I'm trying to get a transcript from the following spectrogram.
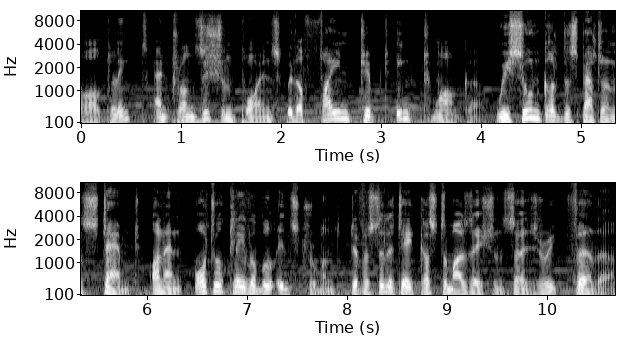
arc length and transition points with a fine-tipped inked marker. We soon got this pattern stamped on an autoclavable instrument to facilitate customization surgery further.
